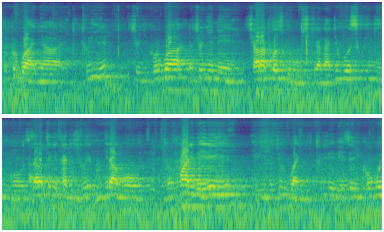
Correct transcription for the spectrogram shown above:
no kurwanya igiturire icyo gikorwa nacyo nyene cyarakozwe mu bushikiranganje bwose kw'ingingo zarategekanijwe kugira ngo mu ntwari ibintu byo kurwanya igiturire beze bikorwe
